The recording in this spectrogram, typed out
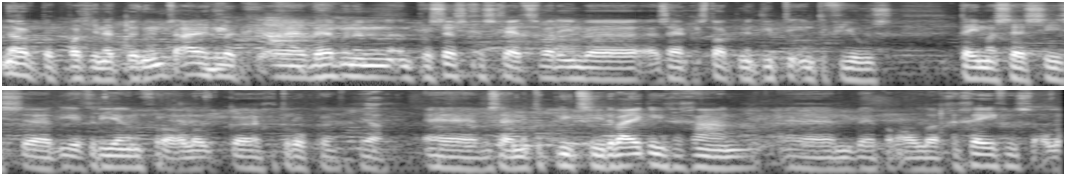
Nou, dat wat je net benoemt eigenlijk. Eh, we hebben een, een proces geschetst waarin we zijn gestart met diepte-interviews, themasessies. eh die heeft Rhiannon vooral ook eh, getrokken. Ja. Eh, we zijn met de politie de wijk ingegaan. We hebben alle gegevens, alle,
